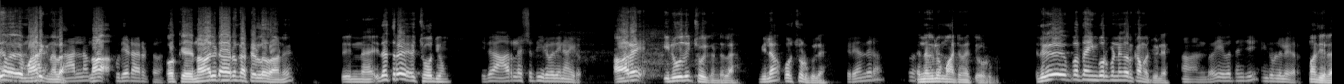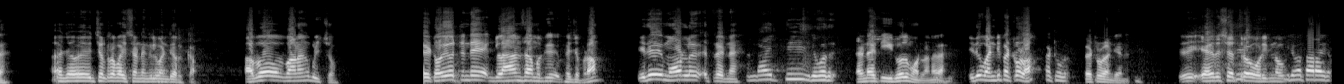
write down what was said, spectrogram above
ഇത് മാറിക്കണല്ലേ? ഓക്കെ നാല് ടയറും കട്ടയുള്ളതാണ്. പിന്നെ ഇതെത്ര ചോദ്യം? ഇത് ആറ് ലക്ഷത്തി ഇരുപതിനായിരം. ആറ് ഇരുപത് ചോദിക്കണ്ടല്ലേ? വില കുറച്ച് കൊടുക്കൂലേ? എന്തെങ്കിലും? മാറ്റം വെച്ച് കൊടുക്കും. ഇത് പത്ത് അമ്പത് റുപ്യ ഇറക്കാൻ പറ്റൂലേ? മതിയല്ലേ? ചില്ലറ പൈസ ഉണ്ടെങ്കിൽ വണ്ടി ഇറക്കാം. അപ്പോൾ വേണമെങ്കിൽ വിളിച്ചോ. ടൊയോറ്റിന്റെ ഗ്ലാൻസ് നമുക്ക് പരിചയപ്പെടാം. ഇത് മോഡൽ എത്ര തന്നെ രണ്ടായിരത്തി ഇരുപത് രണ്ടായിരത്തി ഇരുപത് മോഡലാണ് അല്ലേ ഇത് വണ്ടി പെട്രോളാ പെട്രോൾ പെട്രോൾ വണ്ടിയാണ്. ഇത് ഏകദേശം എത്ര ഓടിയിട്ടുണ്ടാവും?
